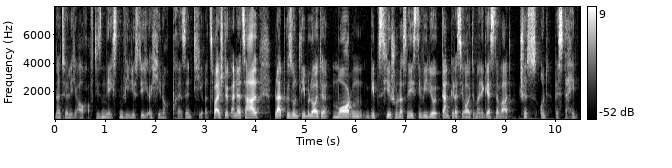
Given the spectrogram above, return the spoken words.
natürlich auch auf diesen nächsten Videos, die ich euch hier noch präsentiere. Zwei Stück an der Zahl. Bleibt gesund, liebe Leute. Morgen gibt es hier schon das nächste Video. Danke, dass ihr heute meine Gäste wart. Tschüss und bis dahin.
